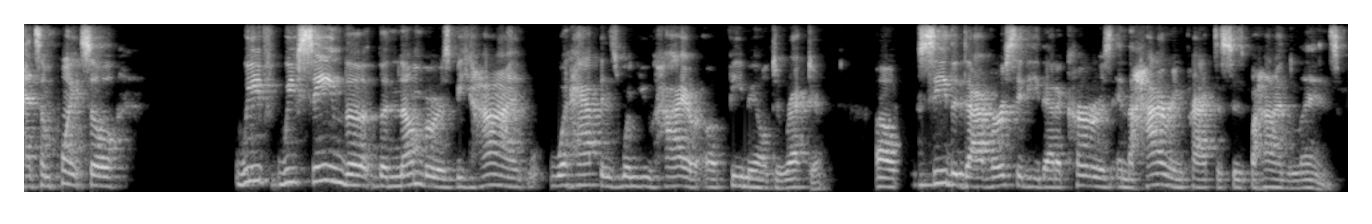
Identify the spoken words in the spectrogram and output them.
at some point. So we've we've seen the the numbers behind what happens when you hire a female director. Uh, see the diversity that occurs in the hiring practices behind the lens.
